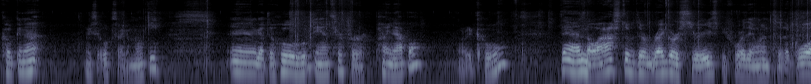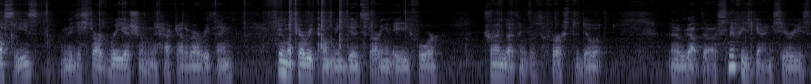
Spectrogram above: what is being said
Coconut. At least it looks like a monkey. And I got the hula hoop dancer for pineapple. Very cool. Then the last of the regular series before they went to the glossies, and they just started reissuing the heck out of everything. Pretty much every company did, starting in '84. Trend, I think, was the first to do it. And we got the Sniffys Gang series.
